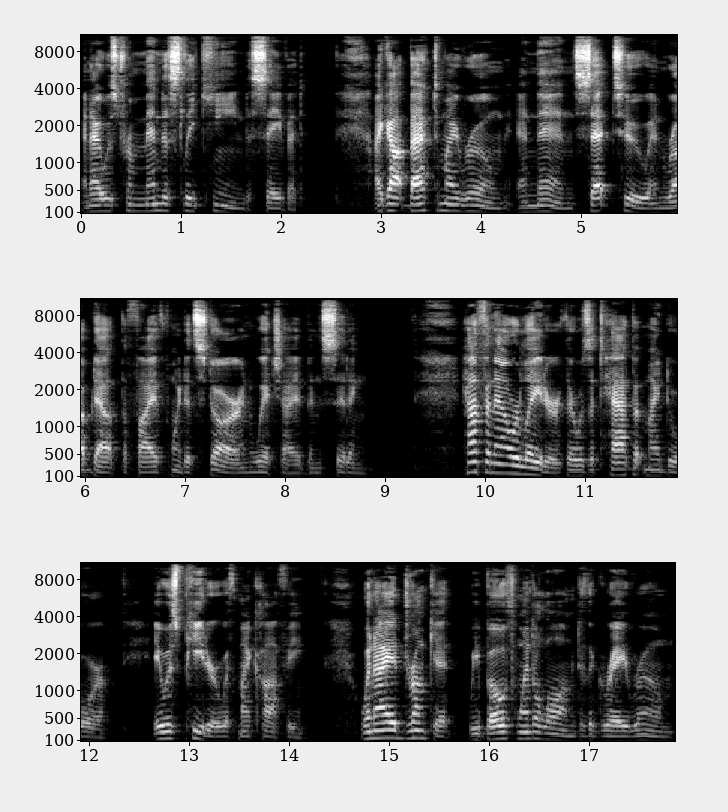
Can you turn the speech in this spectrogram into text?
and I was tremendously keen to save it. I got back to my room and then set to and rubbed out the five pointed star in which I had been sitting. Half an hour later, there was a tap at my door. It was Peter with my coffee. When I had drunk it, we both went along to the gray room.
